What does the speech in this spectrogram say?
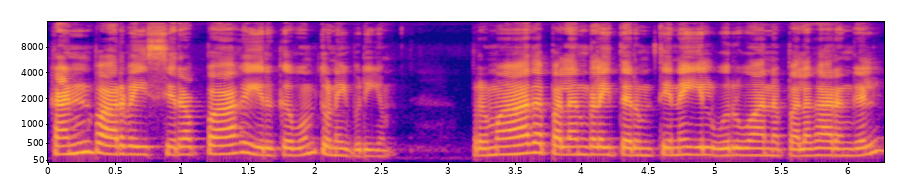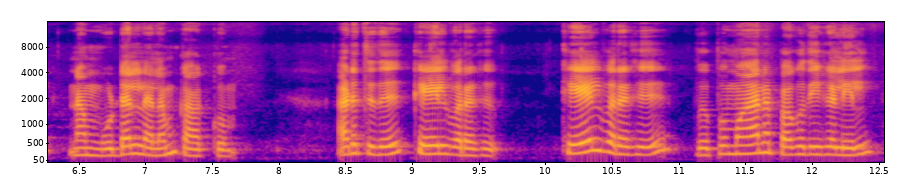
கண் பார்வை சிறப்பாக இருக்கவும் துணை புரியும் பிரமாத பலன்களை தரும் திணையில் உருவான பலகாரங்கள் நம் உடல் நலம் காக்கும். அடுத்தது கேழ்வரகு. கேழ்வரகு வெப்பமான பகுதிகளில்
